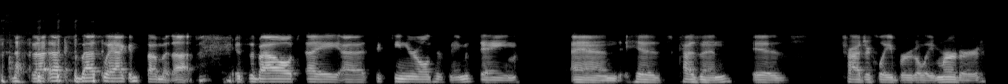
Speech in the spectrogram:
that, that's the best way I can sum it up. It's about a 16 year old, his name is Dane, and his cousin is tragically, brutally murdered.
